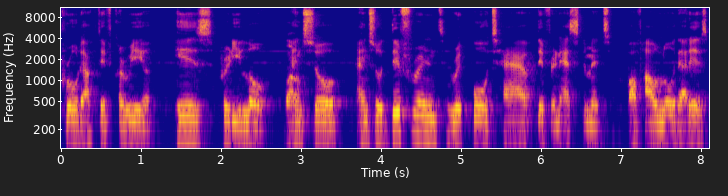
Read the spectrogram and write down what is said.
productive career is pretty low. Wow. And so and so different reports have different estimates of how low that is.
